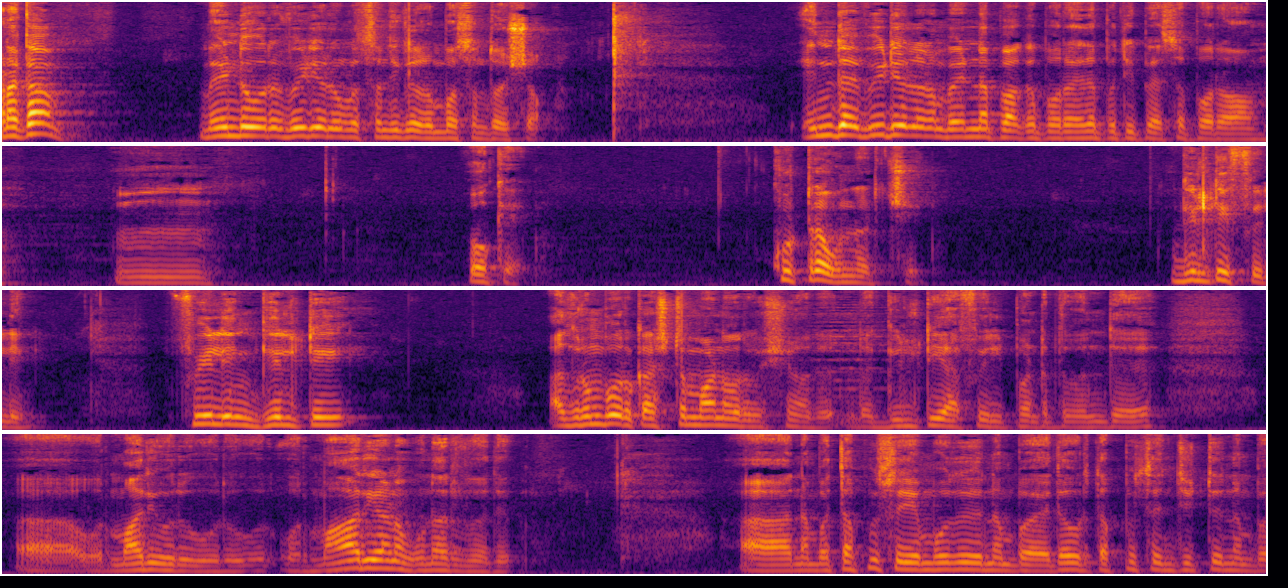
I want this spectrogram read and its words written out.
வணக்கம். மீண்டும் ஒரு வீடியோவில் உங்களை சந்திக்க ரொம்ப சந்தோஷம். இந்த வீடியோவில் நம்ம என்ன பார்க்க போகிறோம் எதை பற்றி பேச போகிறோம் ஓகே. குற்ற உணர்ச்சி. கில்ட்டி ஃபீலிங் ஃபீலிங் கில்ட்டி அது ரொம்ப ஒரு கஷ்டமான ஒரு விஷயம் அது. இந்த கில்ட்டியாக ஃபீல் பண்ணுறது வந்து ஒரு மாதிரி ஒரு ஒரு ஒரு- மாதிரியான உணர்வு அது. நம்ம தப்பு செய்யும்போது நம்ம ஏதோ ஒரு தப்பு செஞ்சுட்டு நம்ம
